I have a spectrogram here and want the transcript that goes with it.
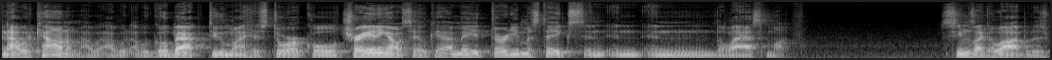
And I would count them. I would, I would, I would go back to my historical trading. I would say, okay, I made 30 mistakes in, in, in the last month. Seems like a lot, but it was,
